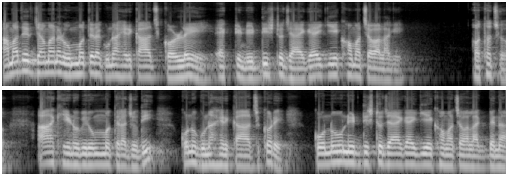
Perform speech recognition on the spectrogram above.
আমাদের জামানার উম্মতেরা গুনাহের কাজ করলে একটি নির্দিষ্ট জায়গায় গিয়ে ক্ষমা চাওয়া লাগে। অথচ আখির নবীর উম্মতেরা যদি কোনো গুনাহের কাজ করে, কোনো নির্দিষ্ট জায়গায় গিয়ে ক্ষমা চাওয়া লাগবে না।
